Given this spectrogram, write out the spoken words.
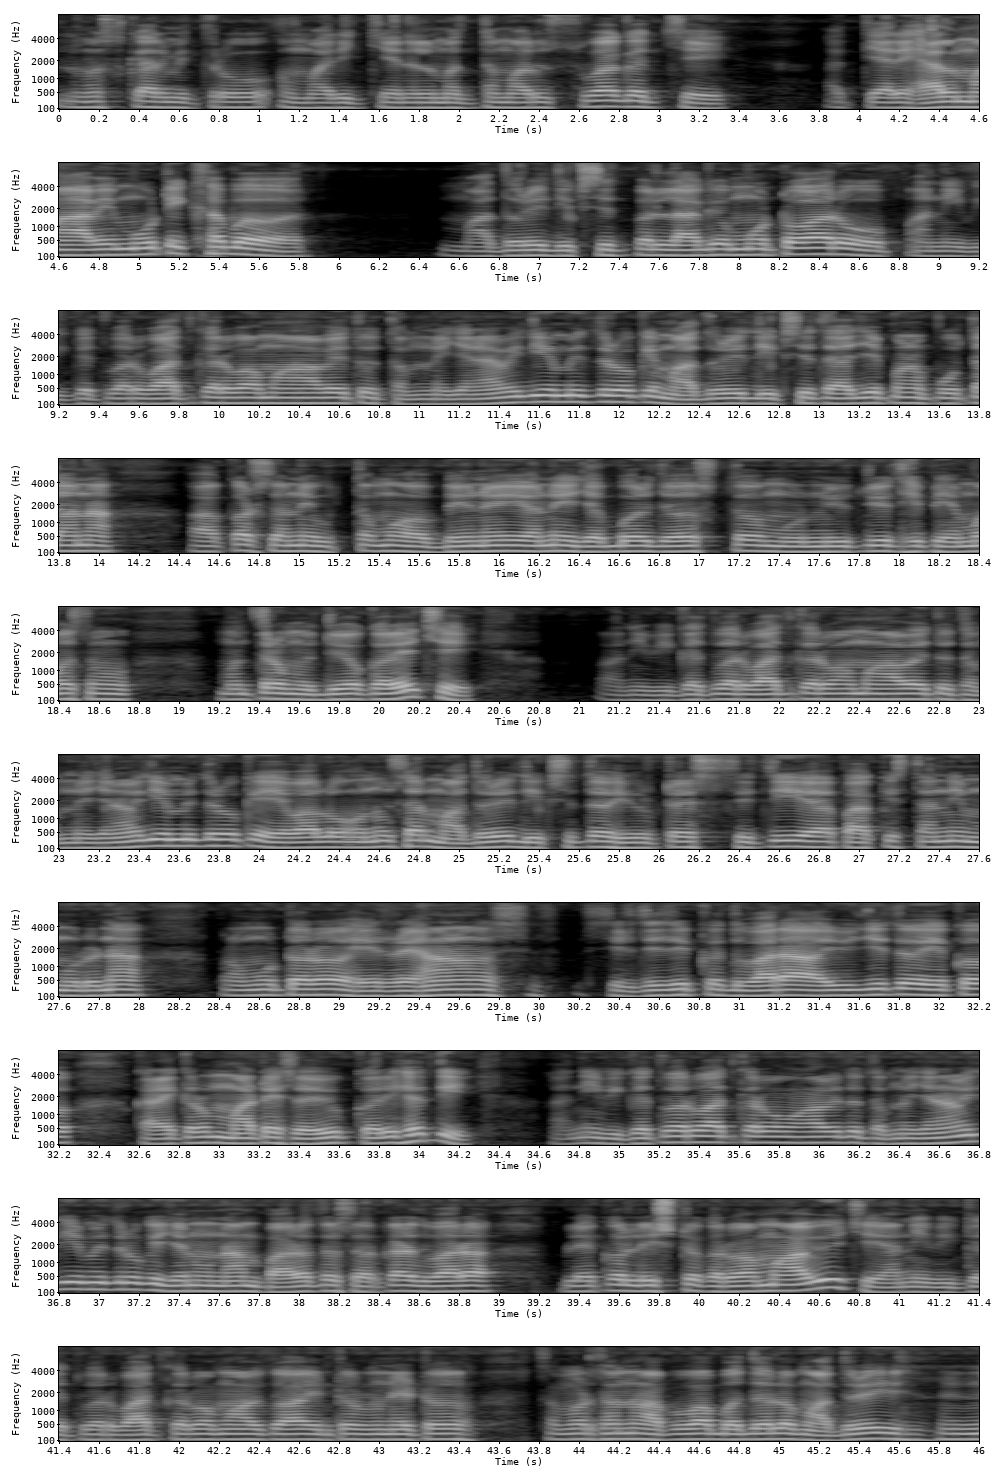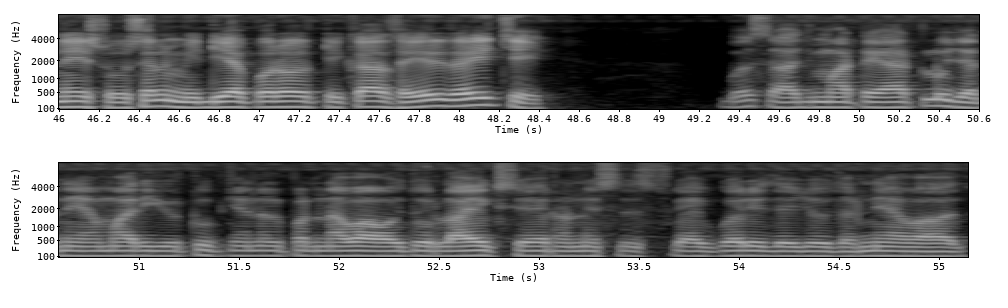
નમસ્કાર મિત્રો, અમારી ચેનલમાં તમારું સ્વાગત છે. અત્યારે હાલમાં આવી મોટી ખબર. માધુરી દીક્ષિત પર લાગ્યો મોટો આરોપ. આની વિગતવાર વાત કરવામાં આવે તો તમને જણાવી દઈએ મિત્રો કે માધુરી દીક્ષિત આજે પણ પોતાના આકર્ષ અને ઉત્તમ અભિનય અને જબરજસ્ત નૃત્યથી ફેમસ મંત્રમુગ્ધો કરે છે. આની વિગતવાર વાત કરવામાં આવે તો તમને જણાવી દઈએ મિત્રો કે અહેવાલો અનુસાર માધુરી દીક્ષિત યુનિવર્સિટી પાકિસ્તાનની મૂળના પ્રમોટર રેહાન સિદ્દીક દ્વારા આયોજિત એક કાર્યક્રમ માટે સહયોગ કરી હતી. આની વિગતવાર વાત કરવામાં આવે તો તમને જણાવી દઈએ મિત્રો કે જેનું નામ ભારત સરકાર દ્વારા બ્લેક લિસ્ટ કરવામાં આવ્યું છે. આની વિગતવાર વાત કરવામાં આવે તો આ ઇન્ટરનેટ સમર્થન આપવા બદલ માધુરીને સોશિયલ મીડિયા પર ટીકા થઈ રહી છે. બસ આજ માટે આટલું જ અને અમારી યુટ્યુબ ચેનલ પર નવા હોય તો લાઇક શેર અને સબસ્ક્રાઈબ કરી દેજો. ધન્યવાદ.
